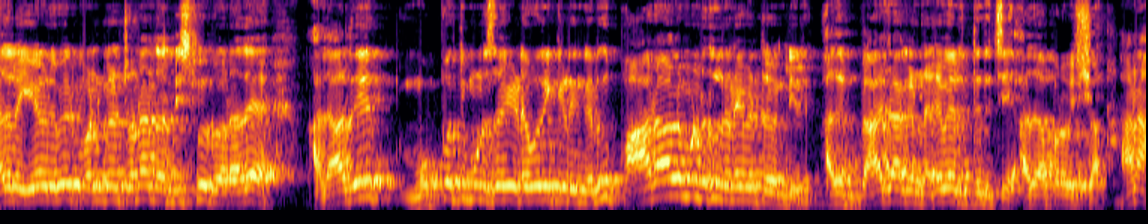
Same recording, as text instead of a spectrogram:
அதுல ஏழு பேர் பெண்கள் சொன்னா அந்த டிஸ்பியூட் வராது. அதாவது முப்பத்தி மூணு சதவீத இடஒதுக்கீடுங்கிறது பாராளுமன்றத்தில் நிறைவேற்ற வேண்டியது. அது பாஜக நிறைவேற்றிருச்சு. அது அப்புறம் விஷயம். ஆனா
